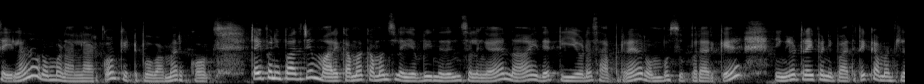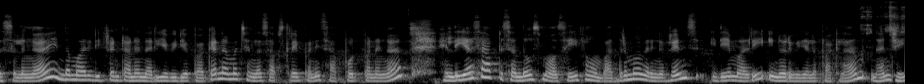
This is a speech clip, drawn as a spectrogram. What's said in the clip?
செய்யலாம். ரொம்ப நல்லாயிருக்கும் கெட்டு போகாமல் இருக்கும். ட்ரை பண்ணி பார்த்துட்டு மறக்காமல் கமெண்ட்ஸில் எப்படி இருந்ததுன்னு சொல்லுங்கள் நான் இதை டீயோட சாப்பிட்றேன். ரொம்ப சூப்பராக இருக்குது நீங்களும் ட்ரை பண்ணி பார்த்துட்டு கமெண்ட்டில் சொல்லுங்கள் இந்த மாதிரி டிஃப்ரெண்ட்டான நிறைய வீடியோ பார்க்க நம்ம சேனலை சப்ஸ்கிரைப் பண்ணி சப்போர்ட் பண்ணுங்கள் ஹெல்த்தியாக சாப்பிட்டு சந்தோஷமாக சேஃபாகவும் பத்திரமா வருங்க ஃப்ரெண்ட்ஸ் இதே மாதிரி இன்னொரு வீடியோவில் பார்க்கலாம். நன்றி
